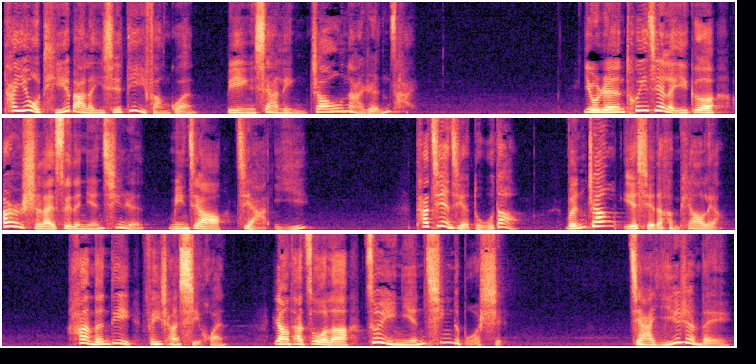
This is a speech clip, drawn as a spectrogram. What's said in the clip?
他又提拔了一些地方官，并下令招纳人才。有人推荐了一个二十来岁的年轻人，名叫贾谊。他见解独到，文章也写得很漂亮。汉文帝非常喜欢，让他做了最年轻的博士。贾谊认为，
